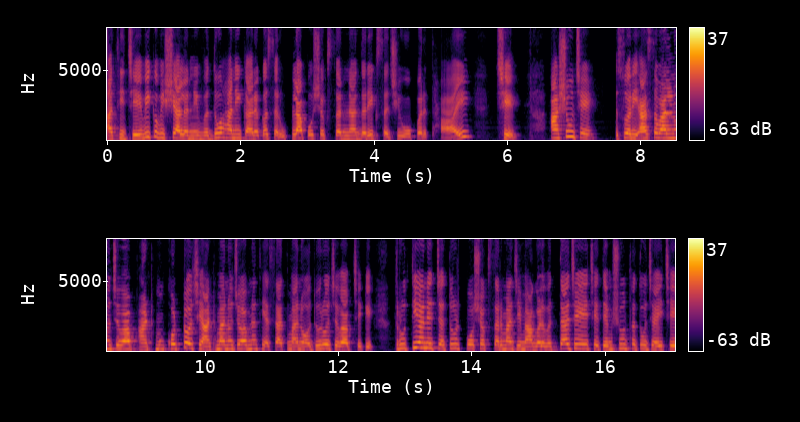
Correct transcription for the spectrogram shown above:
આથી જૈવિક વિશાલનની વધુ હાનિકારક અસર ઉપલા પોષક સ્તરના દરેક સજીવો પર થાય છે. આ શું છે? સોરી આ સવાલનો જવાબ આઠમો ખોટો છે. આઠમાનો જવાબ નથી, આ સાતમાનો અધૂરો જવાબ છે કે તૃતીય અને ચતુર્થ પોષક સ્તરમાં જેમ આગળ વધતા જઈએ છે તેમ શું થતું જાય છે?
